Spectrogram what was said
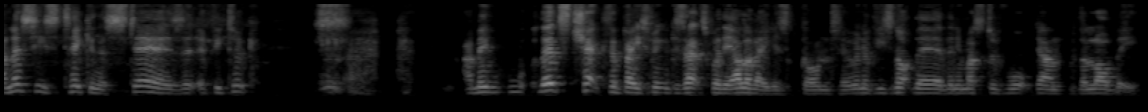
unless he's taking the stairs, if he took, uh, I mean, let's check the basement because that's where the elevator's gone to. And if he's not there, then he must have walked down to the lobby.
